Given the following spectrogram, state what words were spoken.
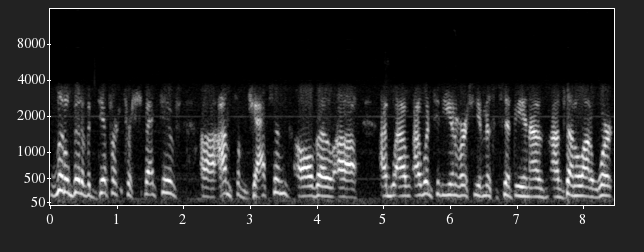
little bit of a different perspective. Uh, I'm from Jackson, although uh, I, I, I went to the University of Mississippi and I've, I've done a lot of work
